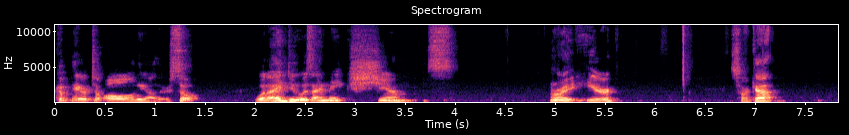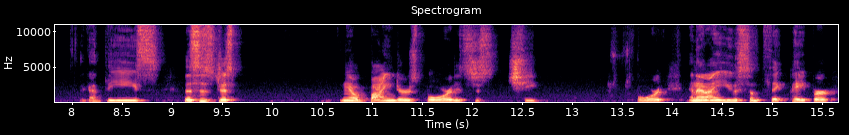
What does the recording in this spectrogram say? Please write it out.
compared to all the others. So what I do is I make shims right here. So I got I got these. This is just you know binders board. It's just cheap board. And then I use some thick paper.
